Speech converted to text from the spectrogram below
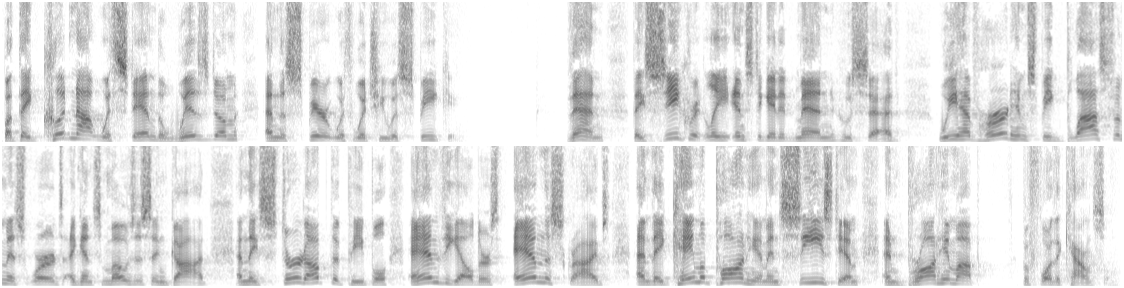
but they could not withstand the wisdom and the spirit with which he was speaking. Then they secretly instigated men who said, We have heard him speak blasphemous words against Moses and God. And they stirred up the people and the elders and the scribes, and they came upon him and seized him and brought him up before the council.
